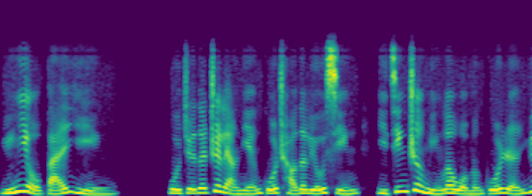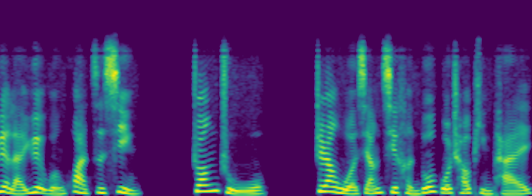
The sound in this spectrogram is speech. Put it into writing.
云有白影，我觉得这两年国潮的流行已经证明了我们国人越来越文化自信。庄主，这让我想起很多国潮品牌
